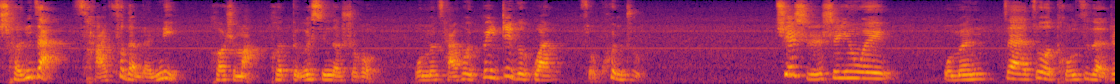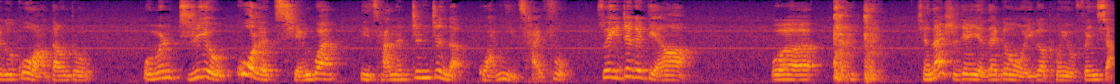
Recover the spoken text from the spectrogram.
承载财富的能力和什么和德行的时候，我们才会被这个关所困住。确实是因为我们在做投资的这个过往当中，我们只有过了钱关，你才能真正的管理财富。所以这个点啊，我 前段时间也在跟我一个朋友分享，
